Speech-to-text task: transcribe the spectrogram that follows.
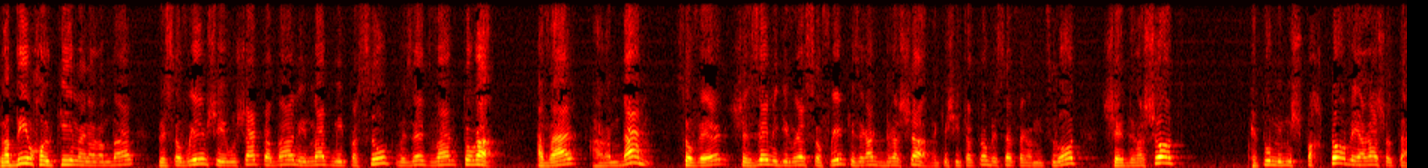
רבים חולקים על הרמב"ם וסוברים שירושת הבעל נלמד מפסוק וזה דבר תורה. אבל הרמב"ם סובר שזה מדברי סופרים כי זה רק דרשה, וכשיטתו בספר המצוות, שדרשות, כתוב ממשפחתו וירש אותה.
